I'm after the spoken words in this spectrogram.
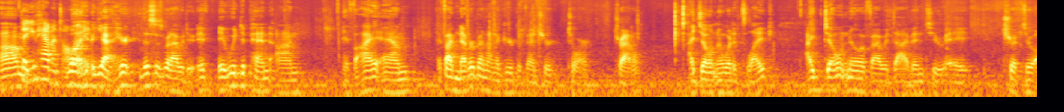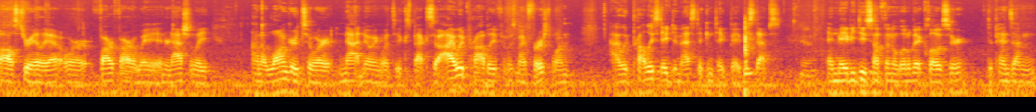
Um, that you haven't already. well, yeah. Here, this is what I would do. It, it would depend on if I am, if I've never been on a group adventure tour, travel. I don't know what it's like. I don't know if I would dive into a trip to Australia or far, far away internationally on a longer tour, not knowing what to expect. So I would probably, if it was my first one, I would probably stay domestic and take baby steps Yeah. and maybe do something a little bit closer. Depends on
